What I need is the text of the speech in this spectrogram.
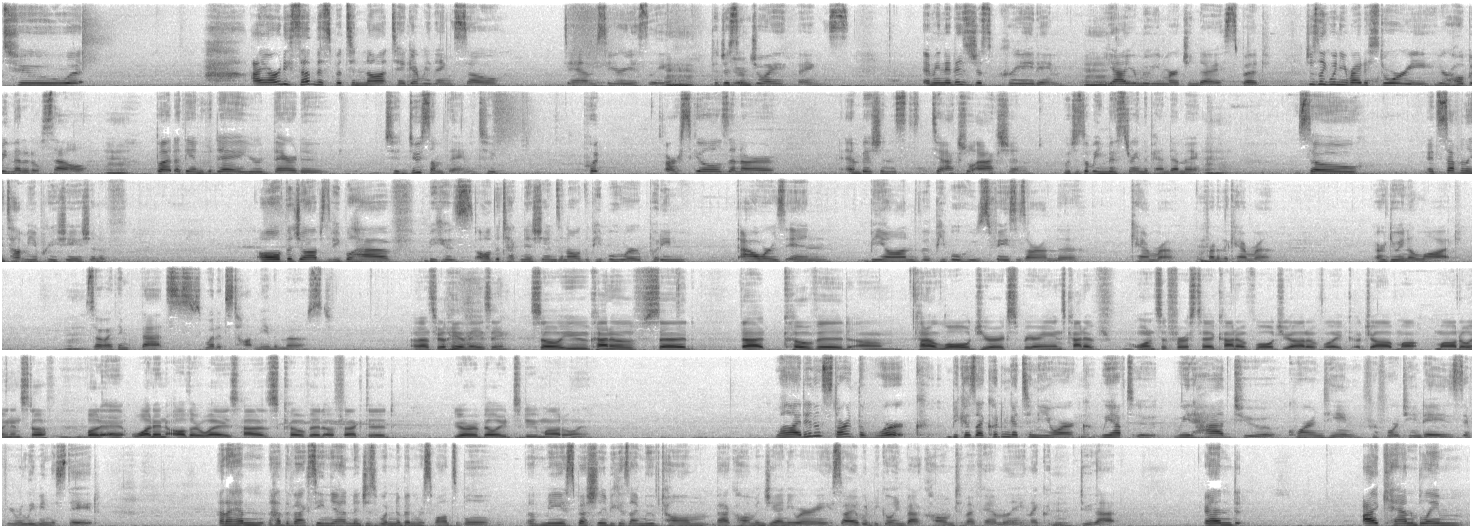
to. I already said this, but to not take everything so damn seriously. to just Yeah. enjoy things. I mean, it is just creating. Mm-hmm. Yeah, you're moving merchandise, but just like when you write a story, you're hoping that it'll sell. Mm-hmm. But at the end of the day, you're there to to do something, to put our skills and our ambitions to actual action, which is what we missed during the pandemic. Mm-hmm. So it's definitely taught me appreciation of all of the jobs that people have because all the technicians and all the people who are putting hours in beyond the people whose faces are on the camera, in front of the camera, are doing a lot. So I think that's what it's taught me the most. Oh, That's really amazing. So you kind of said that COVID um, kind of lulled your experience, kind of once it first hit, kind of lulled you out of like a job mo- modeling and stuff. But uh, what in other ways has COVID affected your ability to do modeling? Well, I didn't start the work because I couldn't get to New York. We have to we'd had to quarantine for 14 days if we were leaving the state. and I hadn't had the vaccine yet, and it just wouldn't have been responsible of me, especially because I moved home back home in January, so I would be going back home to my family, and I couldn't do that. And I can blame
